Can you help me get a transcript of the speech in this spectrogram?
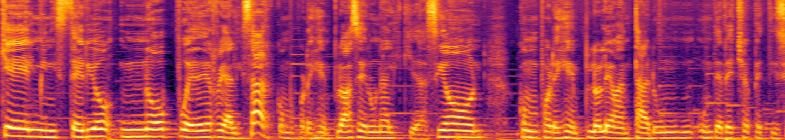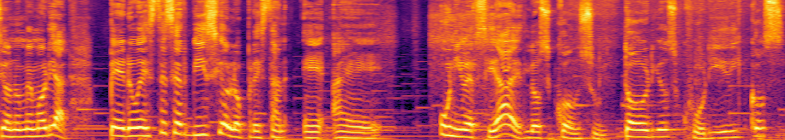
que el ministerio no puede realizar, como por ejemplo hacer una liquidación, como por ejemplo levantar un, derecho de petición o memorial. Pero este servicio lo prestan eh, eh, universidades, los consultorios jurídicos.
